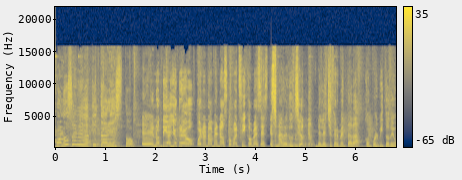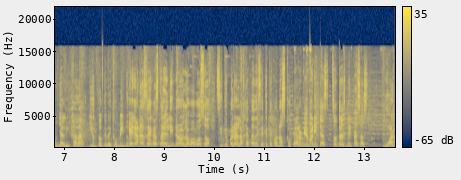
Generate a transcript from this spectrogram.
¿Cuándo se me va a quitar esto? En un día, yo creo. Bueno, no menos, como en cinco meses. Es una reducción de leche fermentada con polvito de uña lijada y un toque de comino. Qué ganas de gastar el dinero a lo baboso sin ni un pelo en la jeta desde que te conozco. Quedaron bien manitas. Son tres mil pesos. ¿What?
